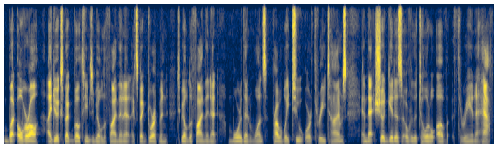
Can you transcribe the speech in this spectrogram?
But overall, I do expect both teams to be able to find the net. I expect Dortmund to be able to find the net more than once, probably two or three times, and that should get us over the total of three and a half.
